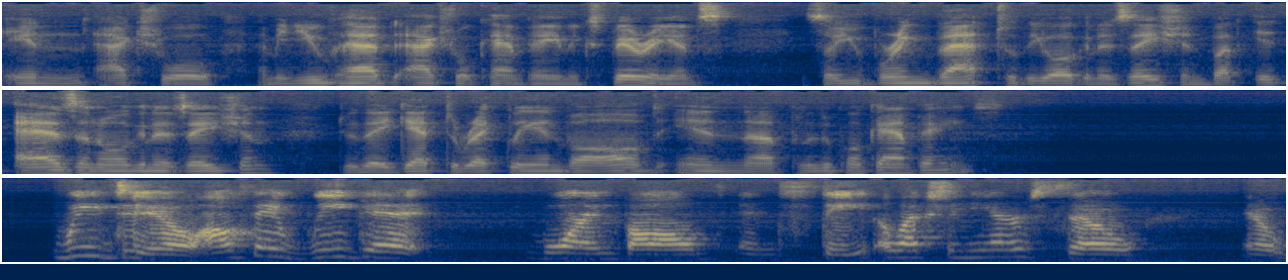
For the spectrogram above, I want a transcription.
In actual, I mean, you've had actual campaign experience so you bring that to the organization, but it, as an organization, do they get directly involved in uh, political campaigns? We do. I'll say we get more involved in state election years. So, you know,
